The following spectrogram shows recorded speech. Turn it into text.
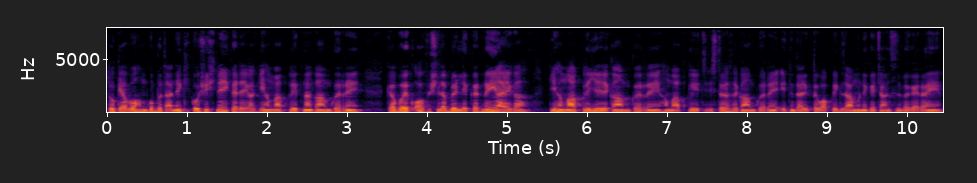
तो क्या वो हमको बताने की कोशिश नहीं करेगा कि हम आपके लिए इतना काम कर रहे हैं? क्या वो एक ऑफिशियल अपडेट लेकर नहीं आएगा कि हम आपके लिए ये काम कर रहे हैं, हम आपके लिए इस तरह से काम कर रहे हैं, इतनी तारीख तक आपके एग्ज़ाम होने के चांसेस वगैरह हैं?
